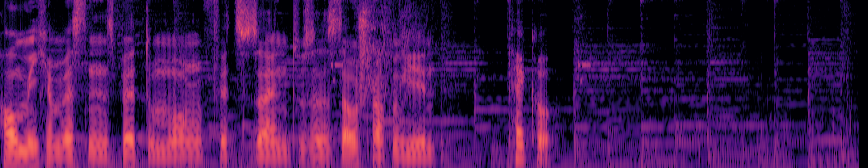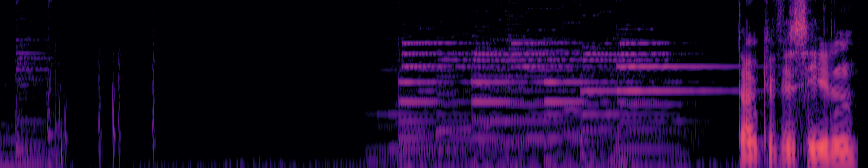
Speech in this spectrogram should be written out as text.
hau mich am besten ins Bett, um morgen fit zu sein. Du solltest ausschlafen gehen. Peko. Danke fürs Healen.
